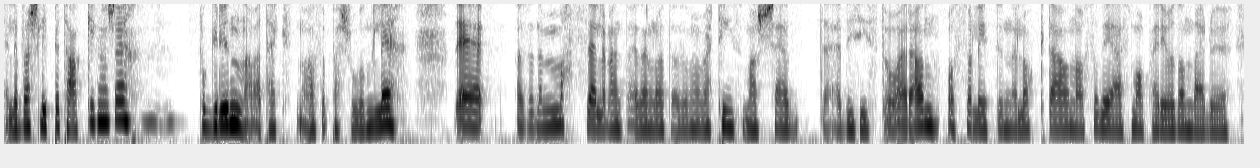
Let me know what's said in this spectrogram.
Eller bare slippe taket, kanskje. Mm. På grunn av at teksten var så personlig. Det er, altså, det er masse elementer i den låta som har vært ting som har skjedd eh, de siste årene. Også litt under lockdown, også de små periodene der du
